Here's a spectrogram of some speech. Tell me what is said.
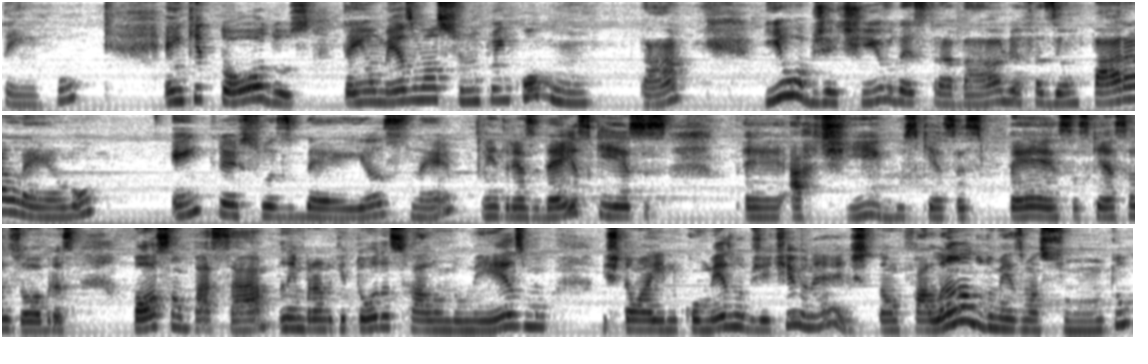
tempo, em que todos têm o mesmo assunto em comum, tá? E o objetivo desse trabalho é fazer um paralelo entre as suas ideias, né? Entre as ideias que esses é, artigos, que essas peças, que essas obras possam passar, lembrando que todas falam do mesmo, estão aí com o mesmo objetivo, né? Eles estão falando do mesmo assunto.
